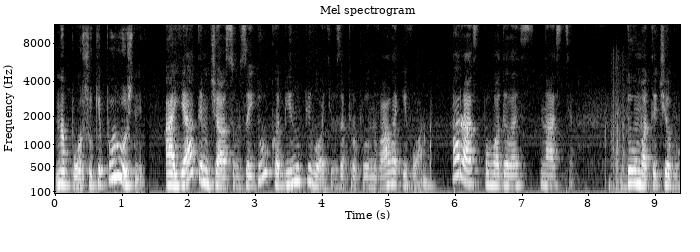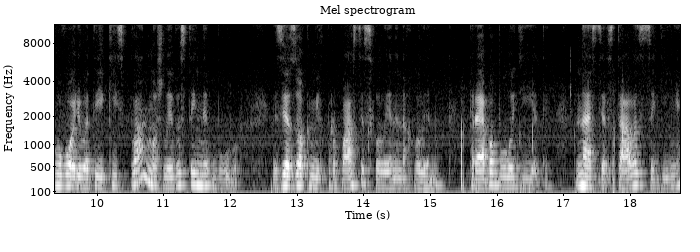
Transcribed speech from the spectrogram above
на пошуки порушниць. А я тим часом зайду в кабіну пілотів, запропонувала Івона. Гаразд, погодилась Настя. Думати чи обговорювати якийсь план можливостей не було. Зв'язок міг пропасти з хвилини на хвилину. Треба було діяти. Настя встала з сидіння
